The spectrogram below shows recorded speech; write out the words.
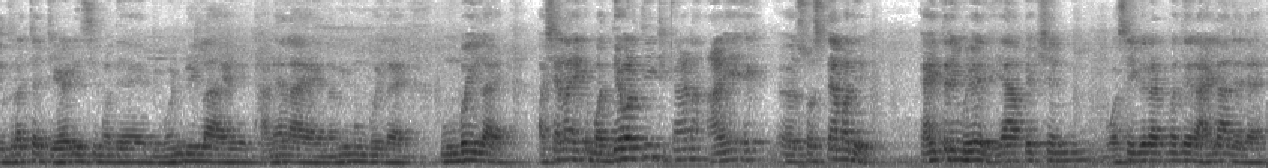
गुजरातच्या जे आय डी सीमध्ये आहे भिवंडीला आहे ठाण्याला आहे नवी मुंबईला आहे मुंबईला आहे अशाला एक मध्यवर्ती ठिकाण आणि एक स्वस्त्यामध्ये काहीतरी मिळेल या अपेक्षेने वसई विराटमध्ये राहायला आलेलं आहे.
